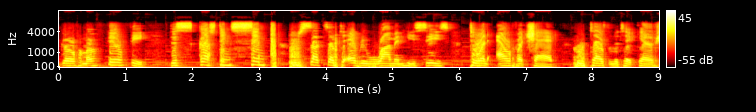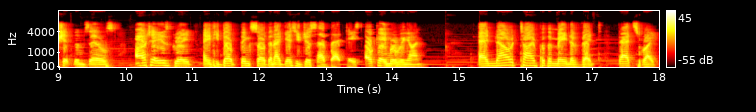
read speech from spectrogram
go from a filthy, disgusting simp who sucks up to every woman he sees to an alpha chad who tells them to take care of shit themselves. Arte is great, and if you don't think so, then I guess you just have bad taste. Okay, moving on. And now time for the main event. That's right,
